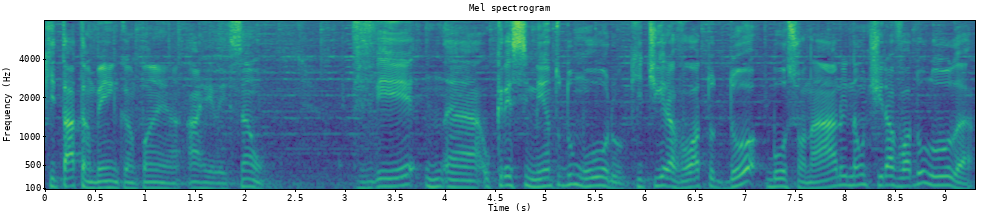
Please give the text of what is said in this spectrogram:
que está também em campanha à reeleição, vê uh, o crescimento do Moro, que tira voto do Bolsonaro e não tira voto do Lula.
